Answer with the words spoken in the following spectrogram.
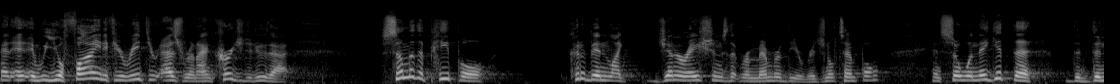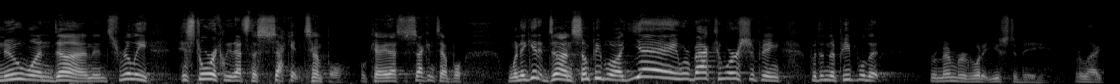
and, and you'll find if you read through Ezra, and I encourage you to do that, some of the people could have been like generations that remembered the original temple. And so when they get the, the, the, new one done, it's really, historically, that's the second temple, okay? That's the second temple. When they get it done, some people are like, yay, we're back to worshiping. But then the people that remembered what it used to be were like,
